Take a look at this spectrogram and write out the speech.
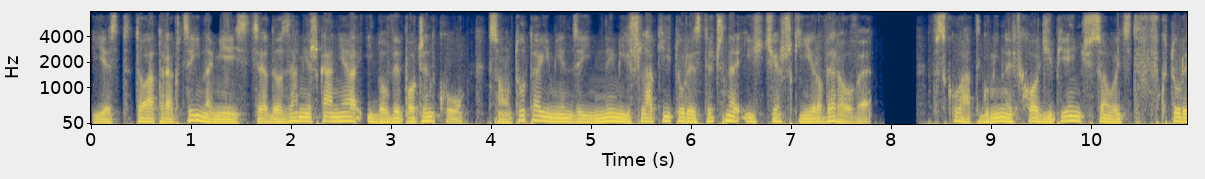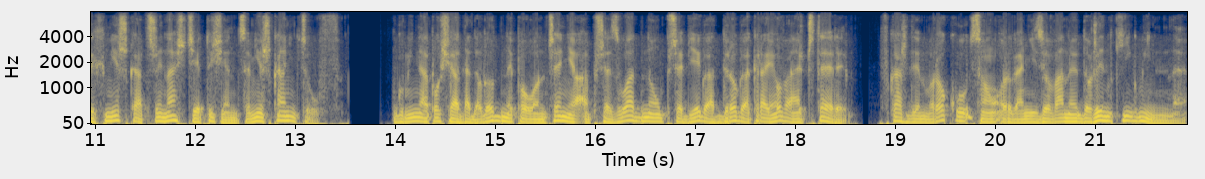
Jest to atrakcyjne miejsce do zamieszkania i do wypoczynku, są tutaj m.in. szlaki turystyczne i ścieżki rowerowe. W skład gminy wchodzi pięć sołectw w których mieszka 13 tysięcy mieszkańców. Gmina posiada dogodne połączenia a przez ładną przebiega droga krajowa E4. W każdym roku są organizowane dożynki gminne.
